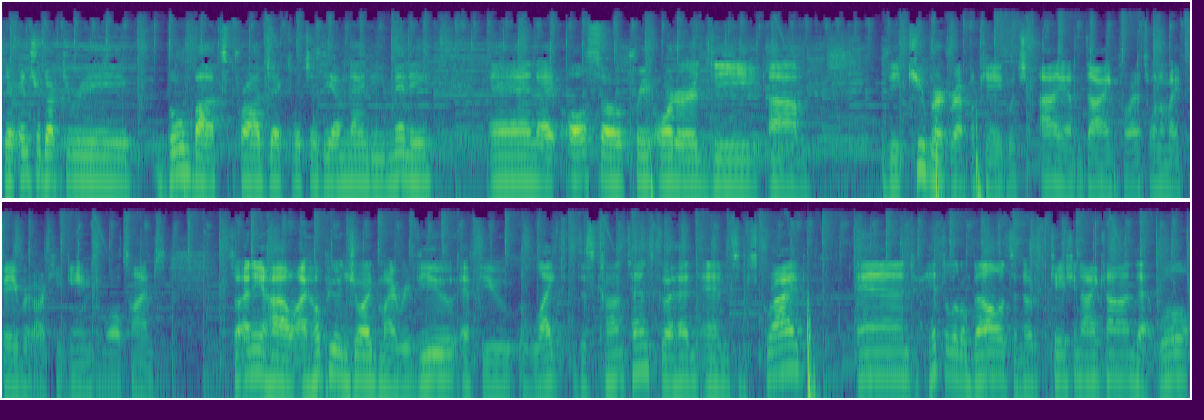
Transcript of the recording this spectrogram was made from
their introductory boombox project, which is the M90 Mini. And I also pre-ordered the um, the Q*bert Replicade, which I am dying for. It's one of my favorite arcade games of all times. So anyhow, I hope you enjoyed my review. If you liked this content, go ahead and subscribe and hit the little bell. It's a notification icon that will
